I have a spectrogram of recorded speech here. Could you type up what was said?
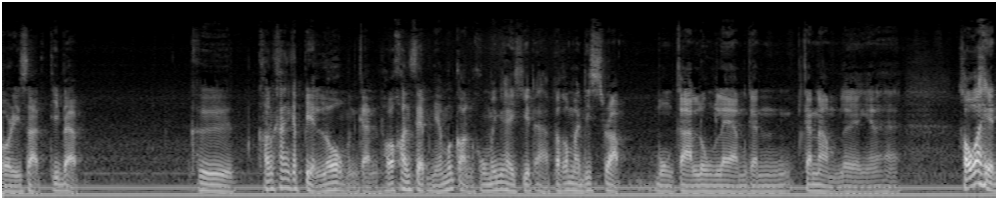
บริษัทที่แบบคือค่อนข้างจะเปลี่ยนโลกเหมือนกันเพราะคอนเซปต์เนี้ยเมื่อก่อนคงไม่มีใครคิดครับแล้วก็มา disrupt วงการโรงแรมกันกระหน่ำเลยอย่างเงี้ยนะฮะเขาก็เห็น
